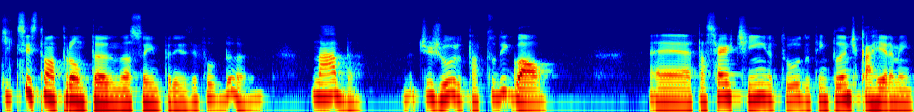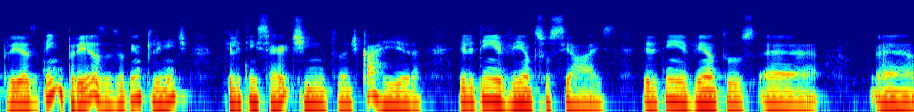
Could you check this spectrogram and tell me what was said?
que, que vocês estão aprontando na sua empresa? Ele falou, "Dan, nada. Eu te juro, tá tudo igual. É, tá certinho tudo, tem plano de carreira na empresa. Tem empresas, eu tenho um cliente que ele tem certinho plano de carreira, ele tem eventos sociais, ele tem eventos é, é,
